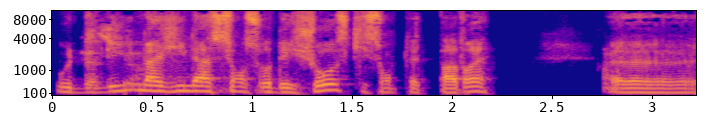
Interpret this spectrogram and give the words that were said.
ou de l'imagination sur des choses qui sont peut-être pas vraies. Euh,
